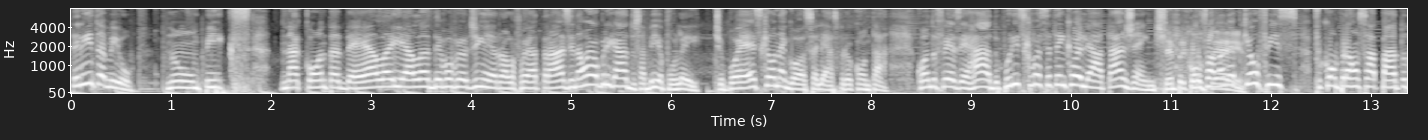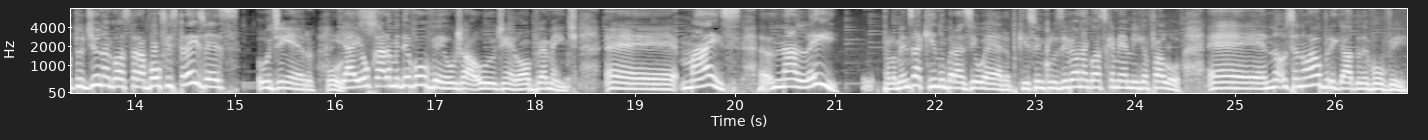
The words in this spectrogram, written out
30 mil num Pix na conta dela e ela devolveu o dinheiro. Ela foi atrás e não é obrigado, sabia, por lei? Tipo, é esse que é o negócio, aliás, pra eu contar. Quando fez errado, por isso que você tem que olhar, tá, gente? Sempre Tô falando confere. é porque eu fiz. Fui comprar um sapato, outro dia o negócio travou, fiz três vezes o dinheiro. Putz. E aí o cara me devolveu já o dinheiro, obviamente. É, mas, na lei, pelo menos aqui no Brasil era, porque isso inclusive é um negócio que a minha amiga falou. É, não- você não é obrigado a devolver.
